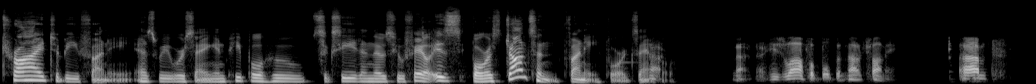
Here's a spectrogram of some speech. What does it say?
try to be funny, as we were saying, and people who succeed and those who fail. Is Boris Johnson funny, for example? No, no, no. he's laughable, but not funny. Um,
